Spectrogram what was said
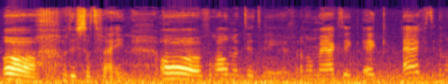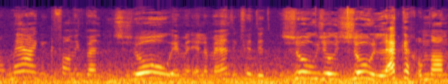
oh, wat is dat fijn. Oh, vooral met dit weer. En dan merkte ik, echt, en dan merk ik van, ik ben zo in mijn element. Ik vind dit zo, zo, zo lekker om dan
